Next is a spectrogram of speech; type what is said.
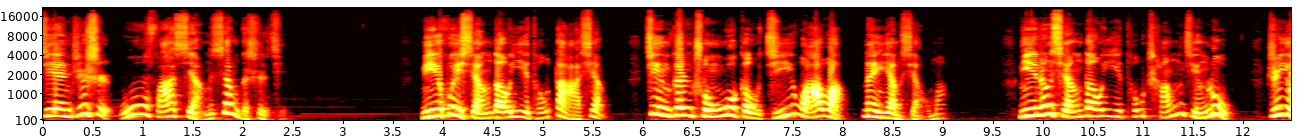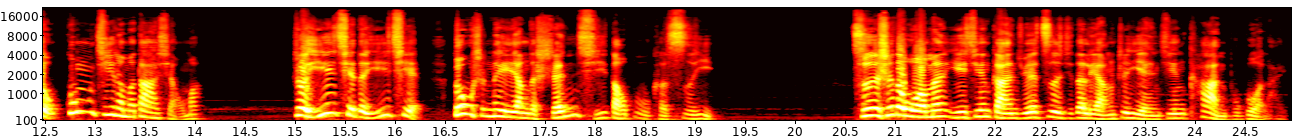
简直是无法想象的事情。你会想到一头大象竟跟宠物狗吉娃娃那样小吗？你能想到一头长颈鹿？只有公鸡那么大小吗？这一切的一切都是那样的神奇到不可思议。此时的我们已经感觉自己的两只眼睛看不过来，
